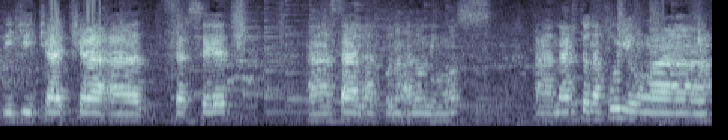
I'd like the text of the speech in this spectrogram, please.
DJ Chacha at Sir Seth, ah, sa lahat po ng Anonymous. Ah, narito na po yung ah,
